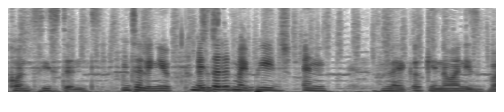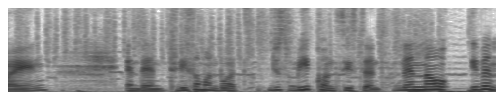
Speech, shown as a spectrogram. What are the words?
consistent. I'm telling you, I started my page and I'm like, okay, no one is buying. And then today someone bought. Just be consistent. Then now, even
